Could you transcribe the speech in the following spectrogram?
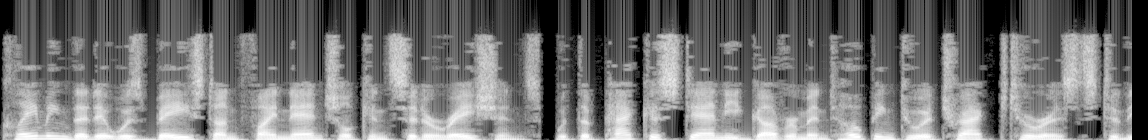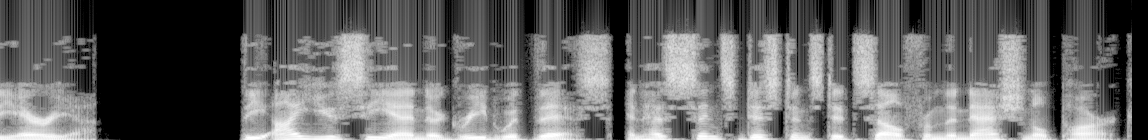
claiming that it was based on financial considerations, with the Pakistani government hoping to attract tourists to the area. The IUCN agreed with this, and has since distanced itself from the national park.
